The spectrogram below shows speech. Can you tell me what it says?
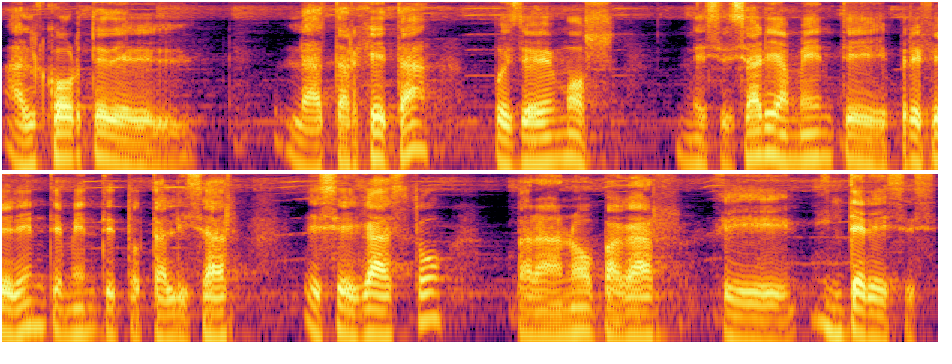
al corte de la tarjeta, pues debemos necesariamente, preferentemente totalizar ese gasto para no pagar eh, intereses.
